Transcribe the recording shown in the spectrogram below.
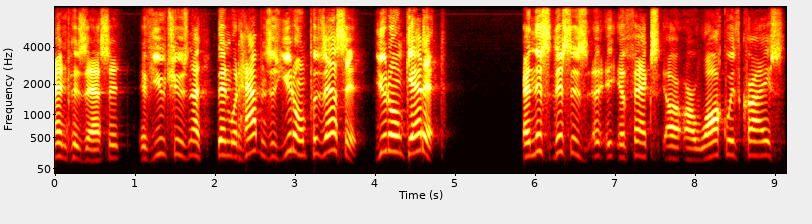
and possess it, if you choose not, then what happens is you don't possess it. You don't get it. And this, this is, uh, affects our, our walk with Christ,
